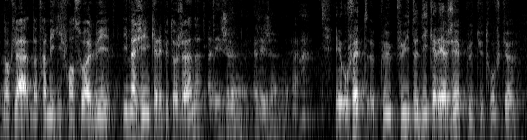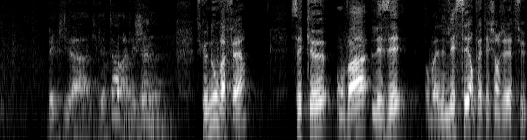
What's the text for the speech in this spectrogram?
Donc là, notre ami Guy François, lui, imagine qu'elle est plutôt jeune. Elle est jeune, elle est jeune. Ouais. Et au fait, plus, plus il te dit qu'elle est âgée, plus tu trouves que... Mais qu'il a, qu'il a tort, elle est jeune. Ce que nous, on va faire, c'est que on va les, on va les laisser en fait échanger là-dessus.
